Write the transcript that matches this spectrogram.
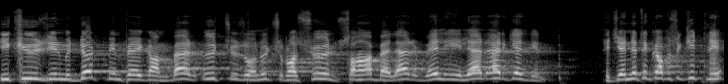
224 bin peygamber, 313 rasul, sahabeler, veliler, herkes gün. E cennetin kapısı kilitli.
